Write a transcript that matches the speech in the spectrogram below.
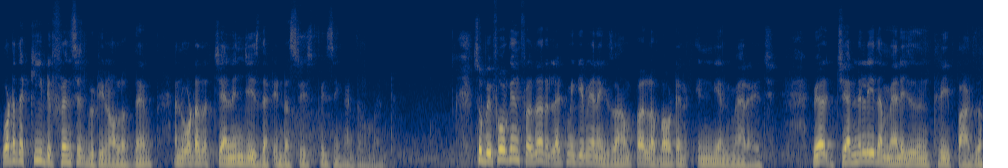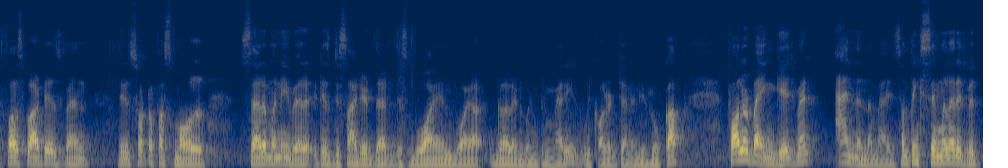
what are the key differences between all of them and what are the challenges that industry is facing at the moment. So before going further, let me give you an example about an Indian marriage where generally the marriage is in three parts. The first part is when there is sort of a small ceremony where it is decided that this boy and boy girl are going to marry. We call it generally roka, followed by engagement and then the marriage. Something similar is with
